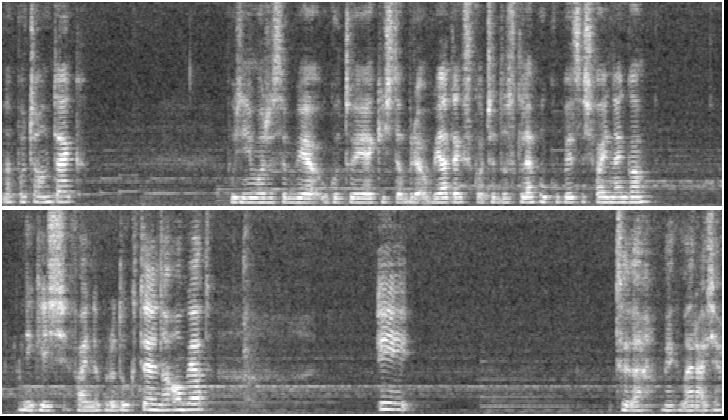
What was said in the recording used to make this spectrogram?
na początek. Później może sobie ugotuję jakiś dobry obiadek, skoczę do sklepu, kupię coś fajnego. Jakieś fajne produkty na obiad. I tyle, jak na razie.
